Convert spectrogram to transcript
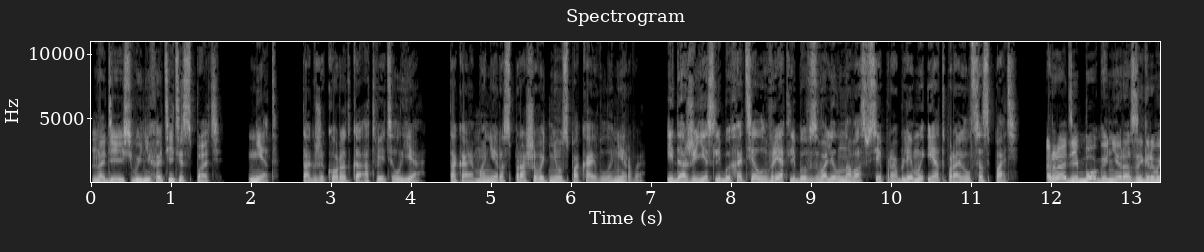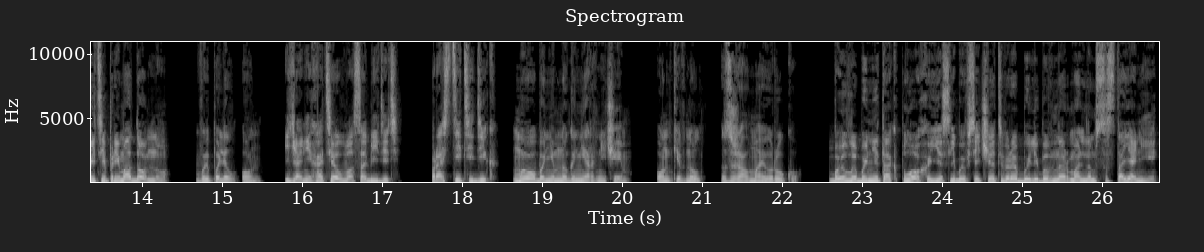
«Надеюсь, вы не хотите спать?» «Нет», — также коротко ответил я. Такая манера спрашивать не успокаивала нервы. И даже если бы хотел, вряд ли бы взвалил на вас все проблемы и отправился спать. «Ради бога, не разыгрывайте Примадонну!» — выпалил он. «Я не хотел вас обидеть». «Простите, Дик, мы оба немного нервничаем». Он кивнул, сжал мою руку. «Было бы не так плохо, если бы все четверо были бы в нормальном состоянии.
